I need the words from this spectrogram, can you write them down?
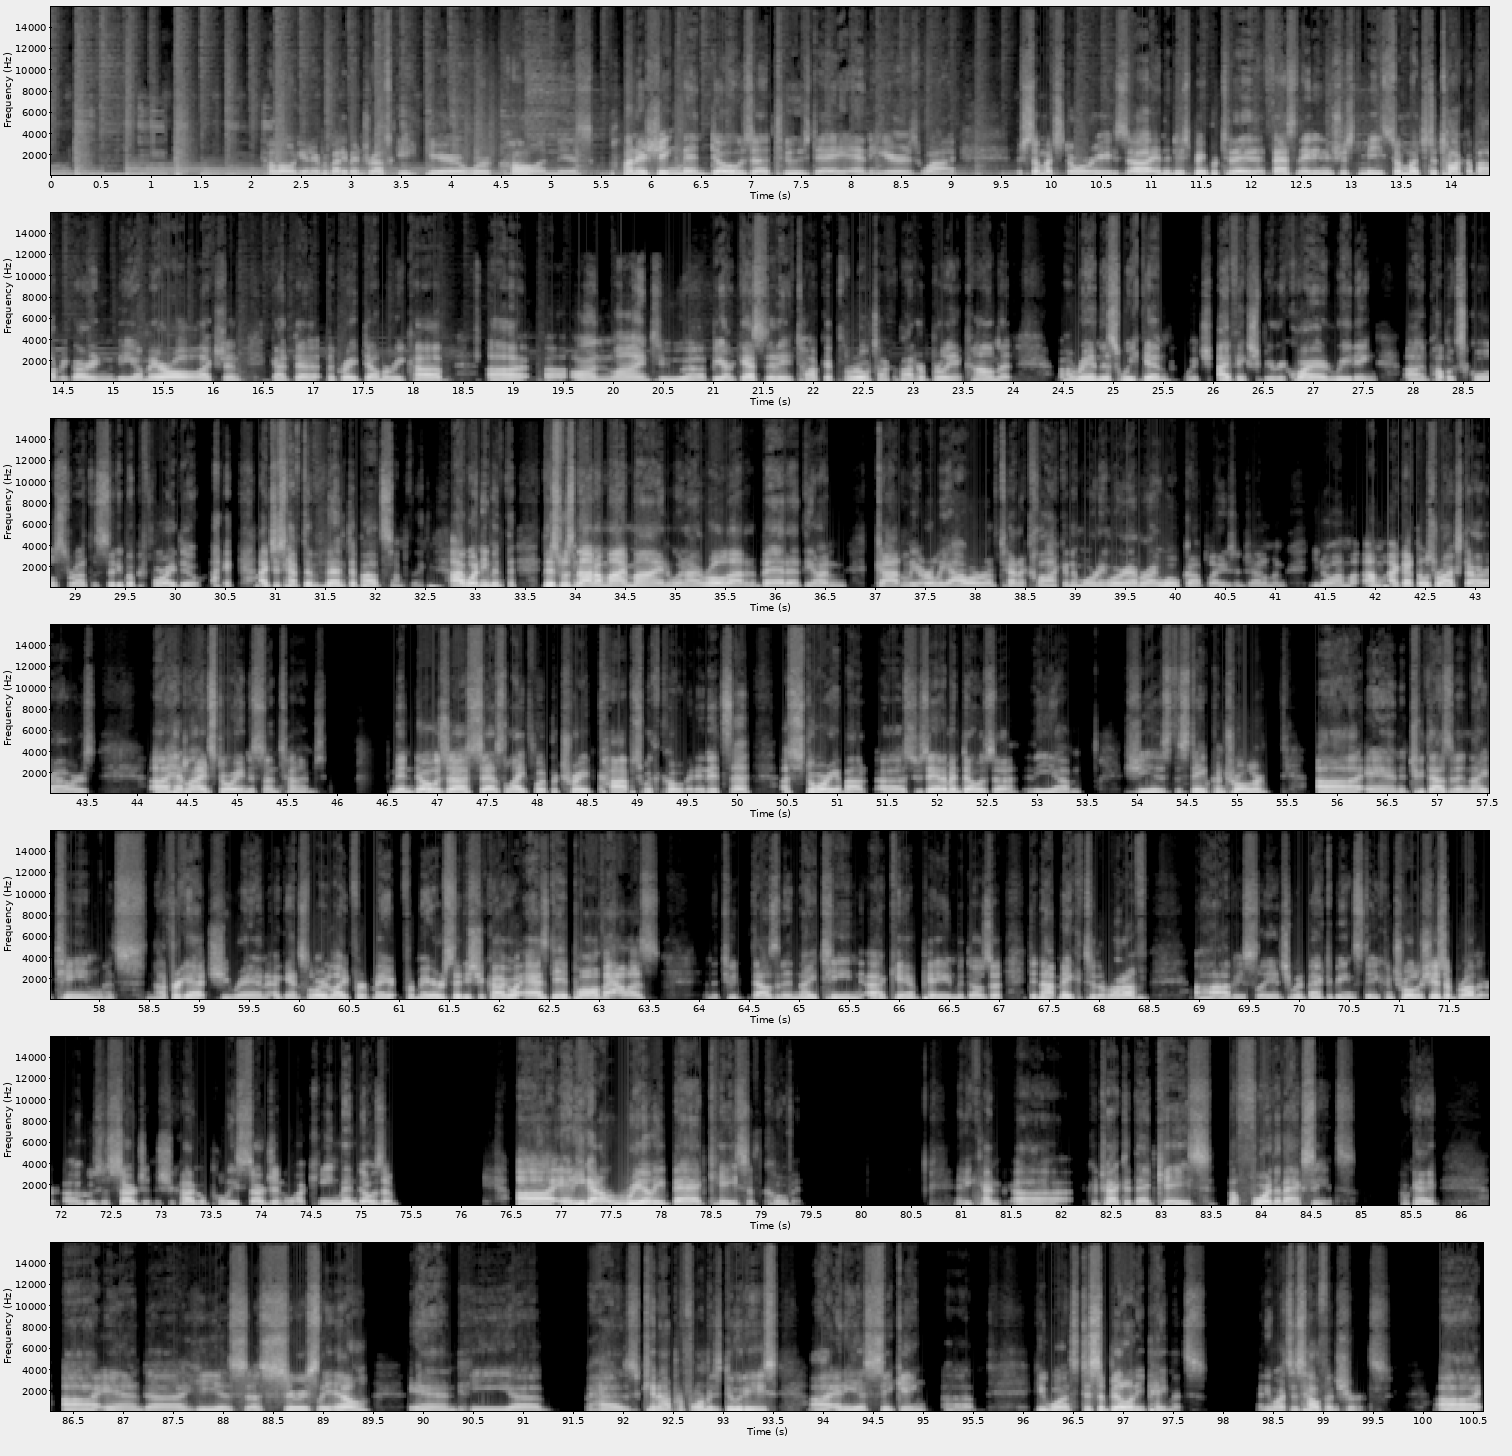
Hello again, everybody. Ben Joravsky here. We're calling this Punishing Mendoza Tuesday, and here's why. There's so much stories uh, in the newspaper today that fascinate and interest me. So much to talk about regarding the uh, mayoral election. Got the, the great Delmarie Cobb uh, uh, online to uh, be our guest today, talk it through, talk about her brilliant column that uh, ran this weekend, which I think should be required reading uh, in public schools throughout the city. But before I do, I, I just have to vent about something. I wasn't even, th- this was not on my mind when I rolled out of bed at the ungodly early hour of 10 o'clock in the morning, wherever I woke up, ladies and gentlemen. You know, I'm, I'm I got those rock star hours. Uh, headline story in the Sun Times. Mendoza says Lightfoot betrayed cops with COVID. And it's a, a story about uh, Susana Mendoza, the um, she is the state controller. Uh, and in 2019, let's not forget, she ran against Lori Lightfoot mayor, for mayor of city Chicago, as did Paul Vallas. In the 2019 uh, campaign, Mendoza did not make it to the runoff, uh, obviously, and she went back to being state controller. She has a brother uh, who's a sergeant, the Chicago police sergeant, Joaquin Mendoza. Uh, and he got a really bad case of COVID. And he kind uh, contracted that case before the vaccines. Okay. Uh, and uh, he is uh, seriously ill and he uh, has cannot perform his duties uh, and he is seeking uh, he wants disability payments and he wants his health insurance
